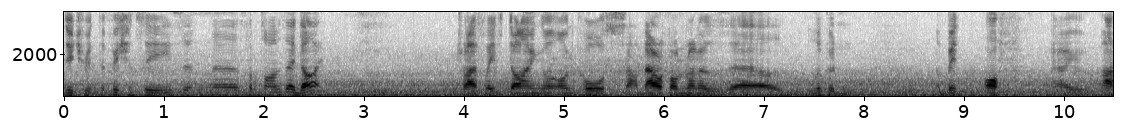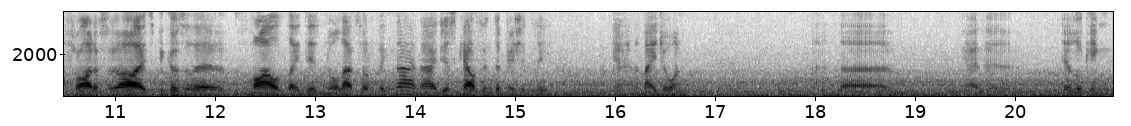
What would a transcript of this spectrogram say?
nutrient deficiencies, and uh, sometimes they die. Triathletes dying on, course. Uh, marathon runners uh, looking a bit off. You know, arthritis. Oh, it's because of the miles they did and all that sort of thing. No, no, just calcium deficiency. You know, the major one. And uh, you know, they're, looking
